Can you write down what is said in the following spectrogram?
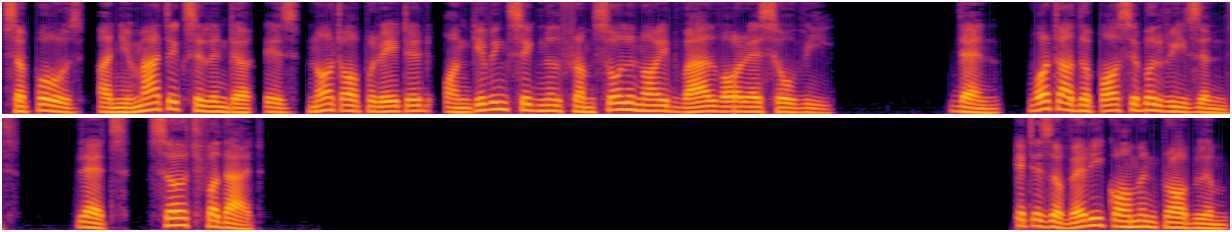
Suppose a pneumatic cylinder is not operated on giving signal from solenoid valve or SOV. Then, what are the possible reasons? Let's search for that. It is a very common problem,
